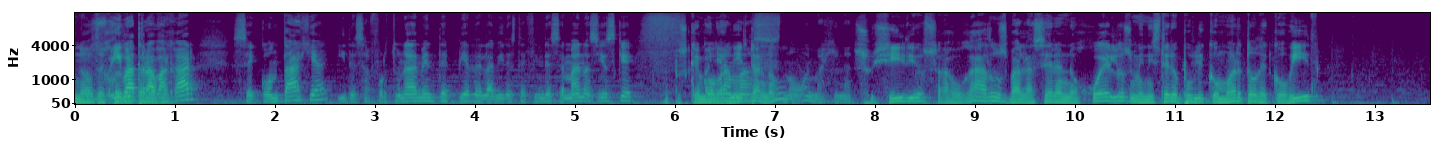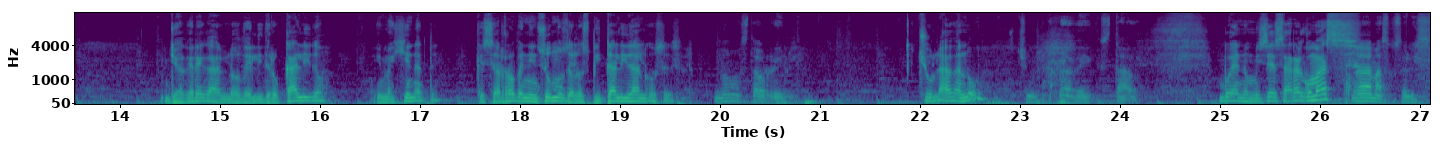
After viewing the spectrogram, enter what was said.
No, pues, iba a trabajar. se contagia y desafortunadamente pierde la vida este fin de semana, así es que Pues qué mañanita, más- ¿no? No, imagínate. Suicidios, ahogados, balacera en Ojuelos, Ministerio Público muerto de COVID. Y agrega lo del hidrocálido. Imagínate que se roben insumos del Hospital Hidalgo, César. No, está horrible. Chulada, ¿no? Chulada de estado. Bueno, mi César, ¿algo más? Nada más, José Luis.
